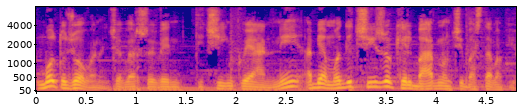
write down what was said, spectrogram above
molto giovani, cioè verso i 25 anni, abbiamo deciso che il bar non ci bastava più.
